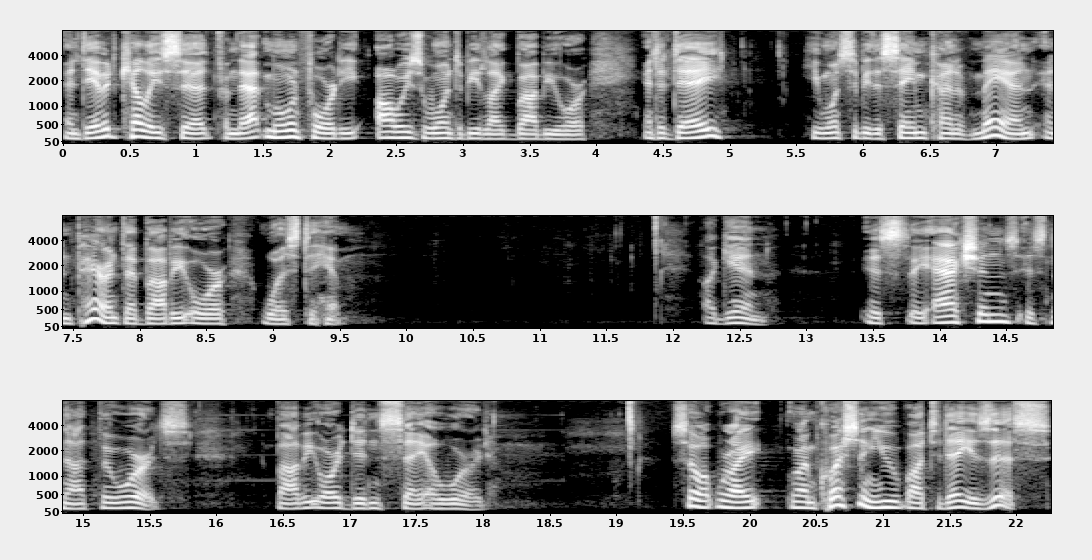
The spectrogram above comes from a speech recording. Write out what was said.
And David Kelly said from that moment forward, he always wanted to be like Bob Orr. And today, he wants to be the same kind of man and parent that Bobby Orr was to him. Again, it's the actions, it's not the words. Bobby Orr didn't say a word. So, what, I, what I'm questioning you about today is this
